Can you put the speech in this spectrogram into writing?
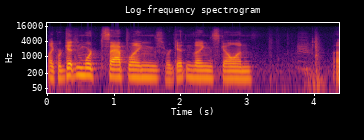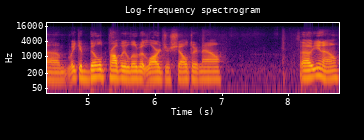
Like we're getting more saplings, we're getting things going. Um, we can build probably a little bit larger shelter now. So, you know,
